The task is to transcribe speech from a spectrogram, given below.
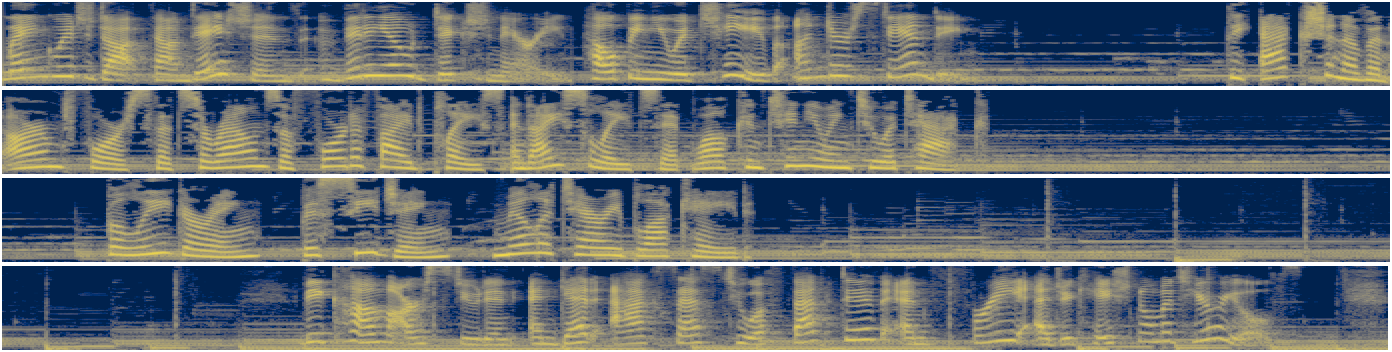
Language.Foundation's Video Dictionary, helping you achieve understanding. The action of an armed force that surrounds a fortified place and isolates it while continuing to attack. Beleaguering, besieging, military blockade. Become our student and get access to effective and free educational materials.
